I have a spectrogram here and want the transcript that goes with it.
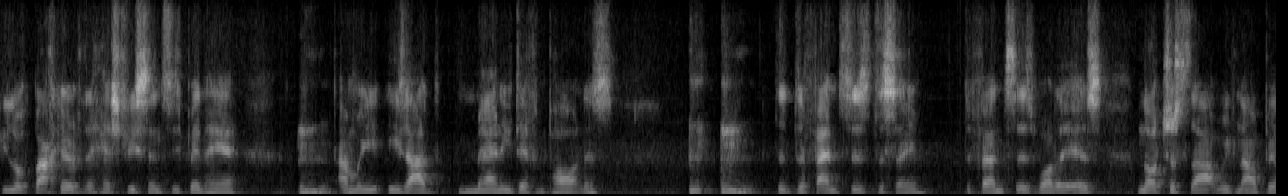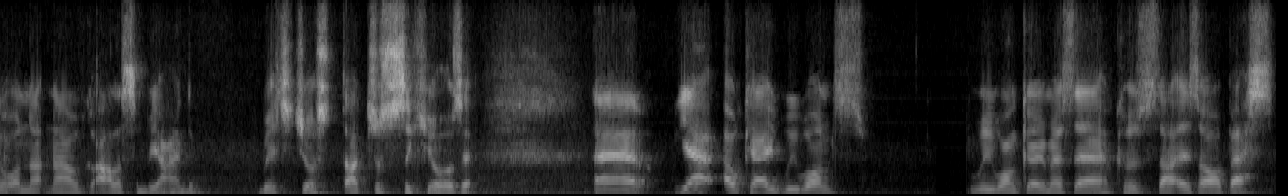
You look back over the history since he's been here, and we he's had many different partners. the defense is the same. Defense is what it is. Not just that, we've now built on that. Now we've got Alisson behind him, which just that just secures it. Uh, yeah, okay, we want we want Gomez there because that is our best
